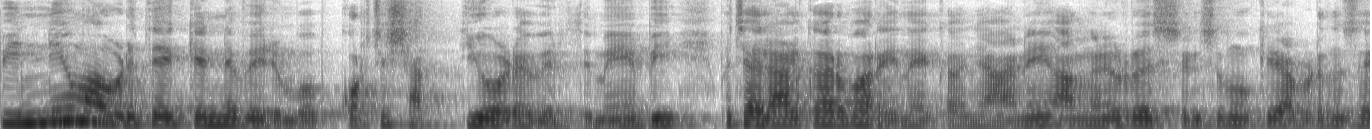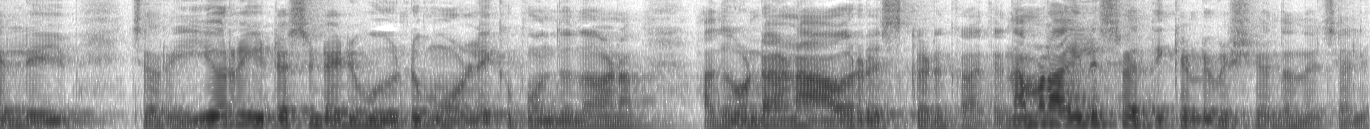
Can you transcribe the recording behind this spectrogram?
പിന്നെയും അവിടത്തേക്ക് തന്നെ വരുമ്പോൾ കുറച്ച് ശക്തിയോടെ വരുത്ത്. മേ ബി ഇപ്പോൾ ചില ആൾക്കാർ പറയുന്നേക്കാം ഞാൻ അങ്ങനെ ഒരു റെസിഡൻസ് നോക്കി അവിടെ നിന്ന് സെല്ല് ചെയ്യും. ചെറിയൊരു റീടെസ്റ്റ് ഉണ്ടായിട്ട് വീണ്ടും മുകളിലേക്ക് പൊന്തുന്ന കാണാം. അതുകൊണ്ടാണ് ആ ഒരു റിസ്ക് എടുക്കാത്തത്. നമ്മൾ അതിൽ ശ്രദ്ധിക്കേണ്ട വിഷയം എന്താണെന്ന് വെച്ചാൽ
